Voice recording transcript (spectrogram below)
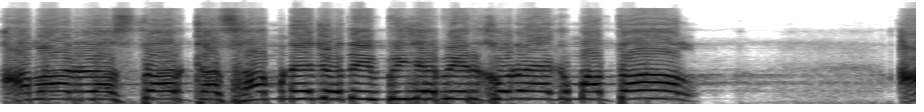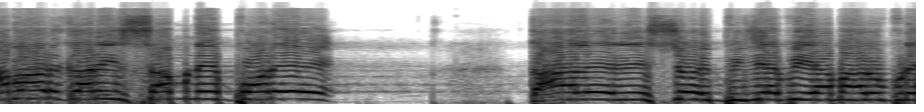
আমার রাস্তার সামনে যদি বিজেপির কোনো এক মাতাল আমার গাড়ির সামনে পড়ে, তাহলে নিশ্চয় বিজেপি আমার উপরে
